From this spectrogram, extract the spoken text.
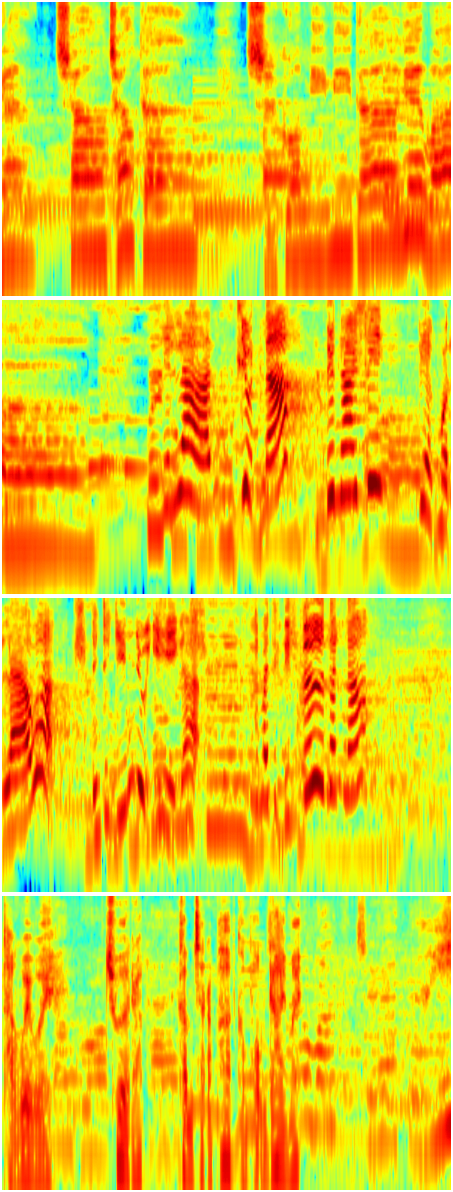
赶，悄悄谈，驶过秘密的夜晚。微 ลิ 风 นหลาน 吹不 หยุดนะ ดูนายสิ 窗 เปียกหมดแล้วอะยังจะยิ้มอยู่อีกอะทำไมถึงดิ้นตื้อนักนะ ทางเว่ยเว่ยช่วยรับคำสารภาพของผมได้ไหม 结果 เฮ้ย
